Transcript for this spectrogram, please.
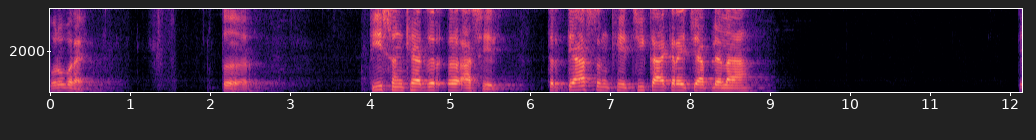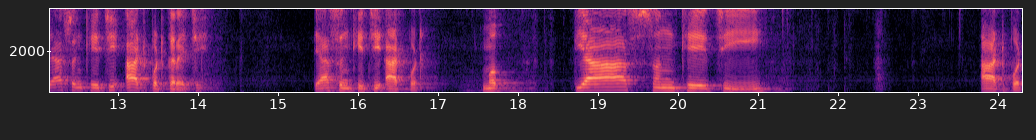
बरोबर आहे. तर ती संख्या जर अ असेल तर त्या संख्येची काय करायची आपल्याला? त्या संख्येची आठ पट करायची. त्या संख्येची आठपट. मग त्या संख्येची आठपट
